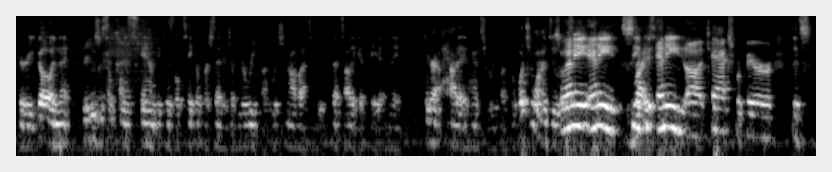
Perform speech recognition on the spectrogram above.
Here you go. And then they're usually some kind of scam because they'll take a percentage of your refund which you're not allowed to do. That's how they get paid and they figure out how to enhance your refund. But what you want to do So is- any, any, Right. any uh, tax preparer that's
